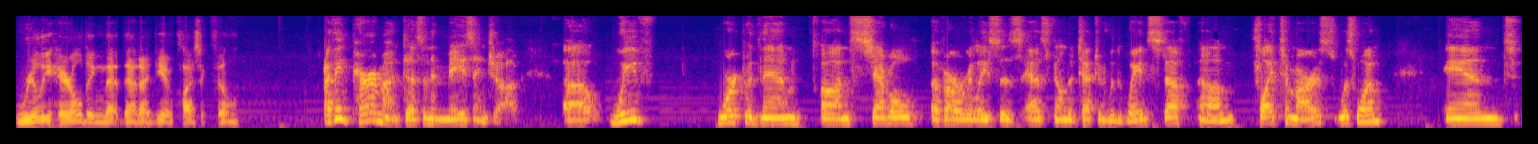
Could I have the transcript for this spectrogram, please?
really heralding that that idea of classic film? I think Paramount does an amazing job. Uh, we've worked with them on several of our releases as film detective with Wade stuff. Um, Flight to Mars was one, and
